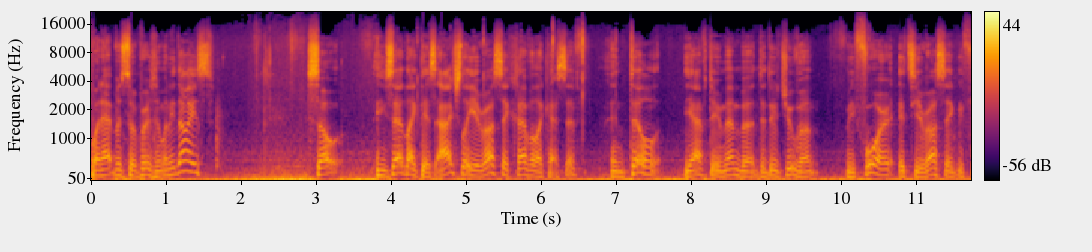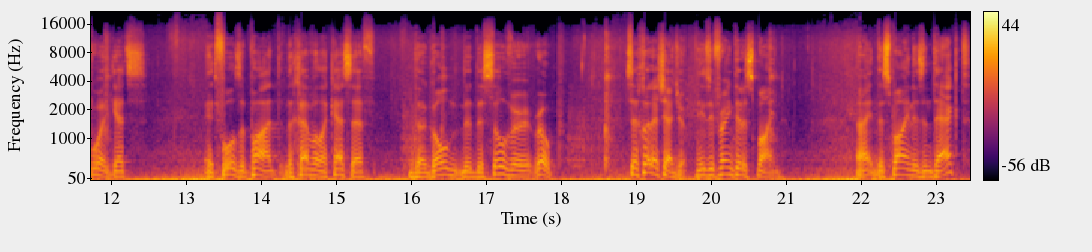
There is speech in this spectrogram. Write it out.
what happens to a person when he dies. So he said like this: Actually, Yerasik Chevel Kesef, until you have to remember to do tshuva before it's Yerasik, before it gets, it falls apart, the Chevel HaKesef, the gold, the, the silver rope. He's referring to the spine. Right? The spine is intact,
